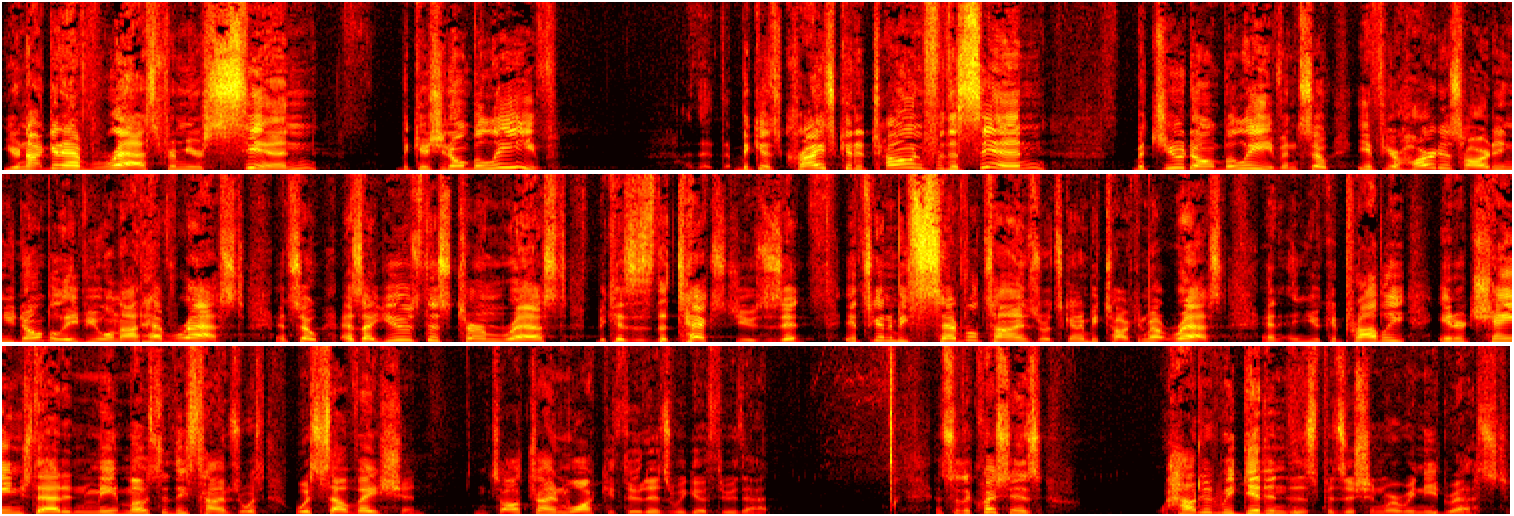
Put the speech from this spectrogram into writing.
You're not going to have rest from your sin because you don't believe. Because Christ could atone for the sin, but you don't believe. And so, if your heart is hard and you don't believe, you will not have rest. And so, as I use this term rest, because as the text uses it, it's going to be several times where it's going to be talking about rest. And, and you could probably interchange that in me, most of these times with, with salvation. And so, I'll try and walk you through it as we go through that. And so, the question is how did we get into this position where we need rest?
